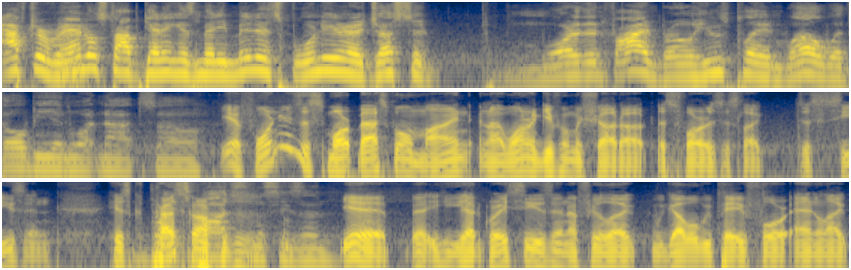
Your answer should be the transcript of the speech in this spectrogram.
after Randle stopped getting as many minutes Fournier adjusted more than fine bro he was playing well with Obi and whatnot so Yeah, Fournier's a smart basketball mind, and I want to give him a shout out as far as just like this season. His bright press conferences, yeah, he had a great season. I feel like we got what we paid for, and like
